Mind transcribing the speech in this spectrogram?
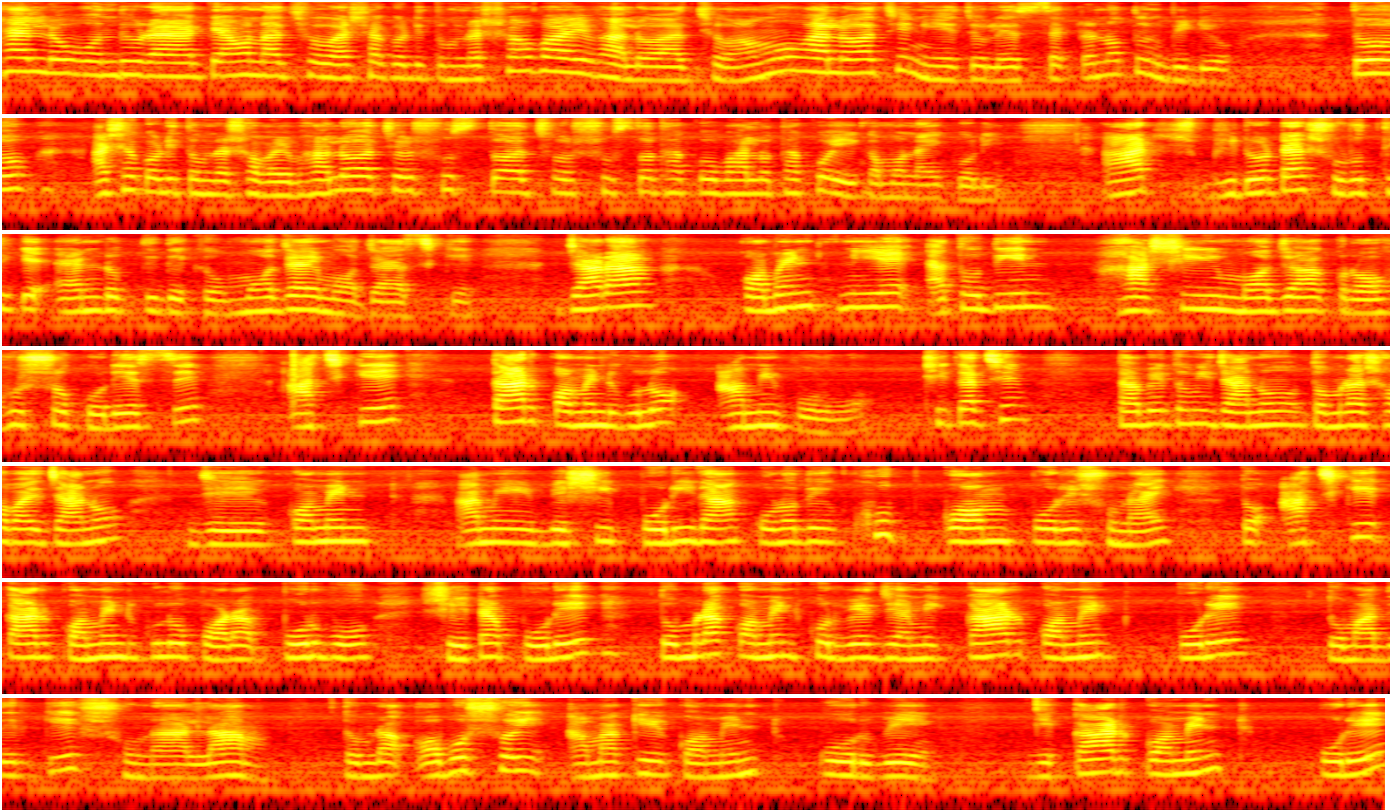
Hello বন্ধুরা, কেমন আছো? আশা করি তোমরা সবাই ভালো আছো। আমিও ভালো আছি, নিয়ে চলে এসছে একটা নতুন ভিডিও তো আশা করি তোমরা সবাই ভালো আছো, সুস্থ আছো, সুস্থ থাকো, ভালো থাকো, এই কামনাই করি। আর ভিডিওটা শুরু থেকে অ্যান্ড অব্দি দেখো, মজাই মজা আজকে। যারা কমেন্ট নিয়ে এতদিন হাসি, মজাক, রহস্য করে এসছে, আজকে তার কমেন্টগুলো আমি পড়ব, ঠিক আছে? তবে তুমি জানো, তোমরা সবাই জানো যে কমেন্ট আমি বেশি পড়ি না কোনো দিন খুব কম পড়ে শোনাই। তো আজকে কার কমেন্টগুলো পড়া, পড়ব সেটা পড়ে তোমরা কমেন্ট করবে যে আমি কার কমেন্ট পড়ে তোমাদেরকে শোনালাম। তোমরা অবশ্যই আমাকে কমেন্ট করবে যে কার কমেন্ট পড়ে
